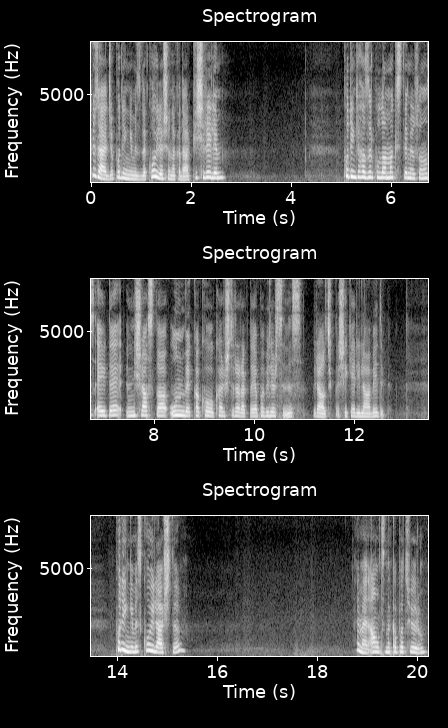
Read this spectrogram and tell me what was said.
Güzelce pudingimizi de koyulaşana kadar pişirelim. Pudingi hazır kullanmak istemiyorsanız evde nişasta, un ve kakao karıştırarak da yapabilirsiniz. Birazcık da şeker ilave edip. Pudingimiz koyulaştı. Hemen altını kapatıyorum.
